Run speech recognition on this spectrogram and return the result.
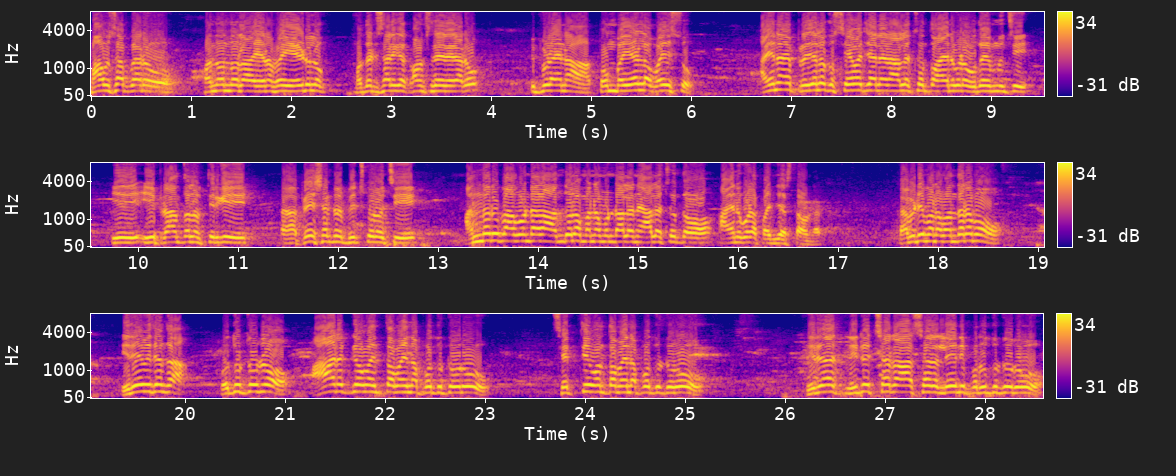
మాబుసాబ్ గారు పంతొమ్మిది వందల ఎనభై ఏడులో మొదటిసారిగా కౌన్సిలర్ అయ్యారు. ఇప్పుడు ఆయన తొంభై ఏళ్ళ వయస్సు అయినా ప్రజలకు సేవ చేయాలనే ఆలోచనతో ఆయన కూడా ఉదయం నుంచి ఈ ఈ ప్రాంతంలో తిరిగి పేషెంట్ను పిలుచుకొని వచ్చి అందరూ బాగుండాలా అందులో మనం ఉండాలనే ఆలోచనతో ఆయన కూడా పనిచేస్తూ ఉన్నారు. కాబట్టి మనం అందరము ఇదే విధంగా పొద్దుటూరులో ఆరోగ్యవంతమైన పొద్దుటూరు శక్తివంతమైన పొద్దుటూరు నిర నిరక్షరాశ లేని పొద్దుటూరు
